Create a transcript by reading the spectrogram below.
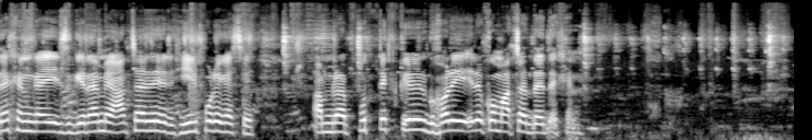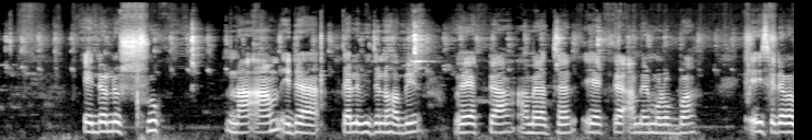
দেখেন গাইজ গ্রামে আচারের হির পড়ে গেছে। আমরা প্রত্যেকের ঘরে এরকম আচার দেয়, দেখেন। এটা হলো শুক না আম, এটা তেলে ভিজানো হবে। ওই একটা আমের আচার এই একটা আমের মোরব্বা। এই সেটা আবার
